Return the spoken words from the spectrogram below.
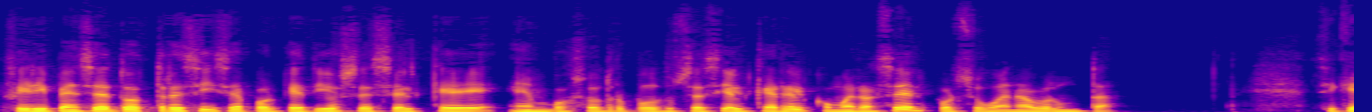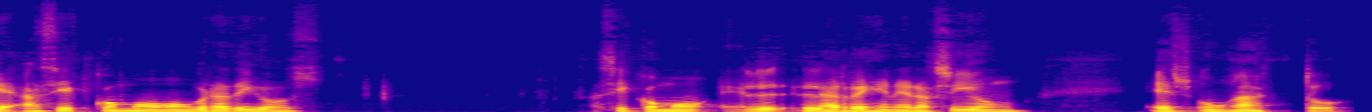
Filipenses 2.3 dice, porque Dios es el que en vosotros produce así el querer como era ser por su buena voluntad. Así que así es como obra Dios, así como la regeneración es un acto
